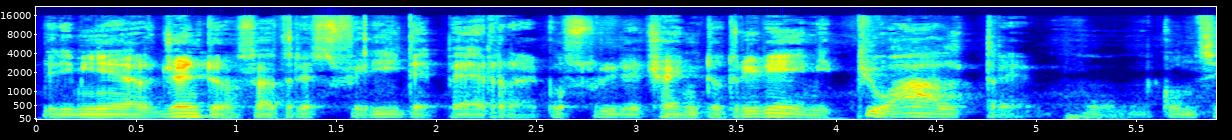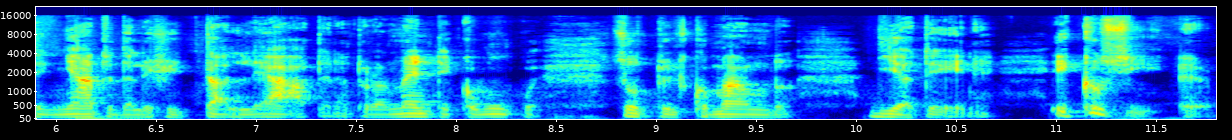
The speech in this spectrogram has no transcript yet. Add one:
delle mine d'argento sono state trasferite per costruire 100 triremi, più altre consegnate dalle città alleate, naturalmente comunque sotto il comando di Atene. E così, eh,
